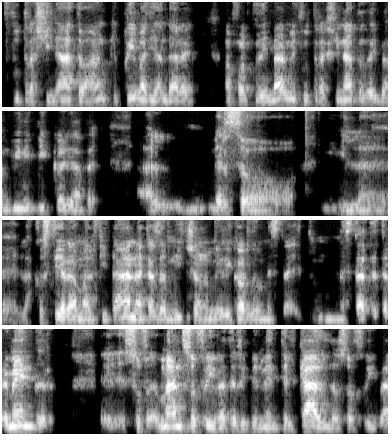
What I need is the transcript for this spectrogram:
fu trascinato anche, prima di andare a Forte dei Marmi, fu trascinato dai bambini piccoli a, al, verso il, la costiera amalfitana, a Casa Miccia, non mi ricordo un'estate, un'estate tremenda. Eh, soff- Mann soffriva terribilmente il caldo, soffriva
